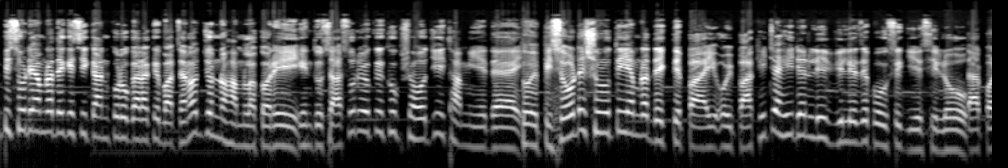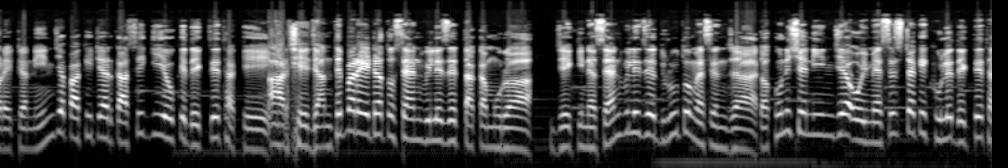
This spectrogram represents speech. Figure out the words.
এপিসোডে আমরা দেখেছি কানকোরো গারাকে বাঁচানোর জন্য হামলা করে, কিন্তু শাশুড়ি ওকে খুব সহজেই থামিয়ে দেয়। তো এপিসোডের শুরুতেই আমরা দেখতে পাই, ওই পাখিটা হিডেন লিভ ভিলেজে পৌঁছে গিয়েছিল। তারপর একটা নিনজা পাখিটার কাছে গিয়ে ওকে দেখতে থাকে। আর সে জানতে পারে এটা তো স্যান ভিলেজের তাকামুরা যে কিনা স্যান ভিলেজের দ্রুত মেসেঞ্জার তখনই সে নিনজা ওই মেসেজটাকে খুলে দেখতে থাকে।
